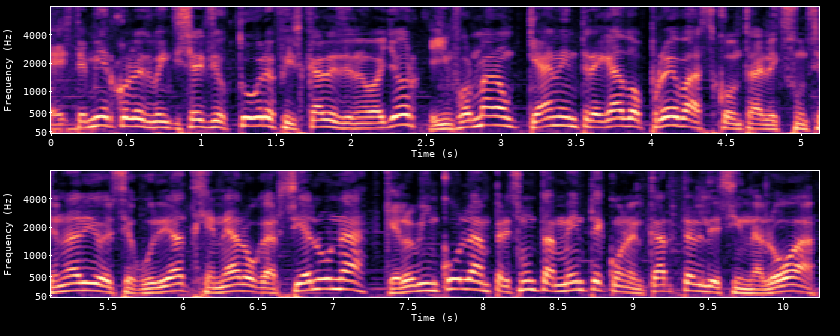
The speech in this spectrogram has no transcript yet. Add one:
Este miércoles 26 de octubre, fiscales de Nueva York informaron que han entregado pruebas contra el exfuncionario de seguridad Genaro García Luna, que lo vinculan presuntamente con el cártel de Sinaloa.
